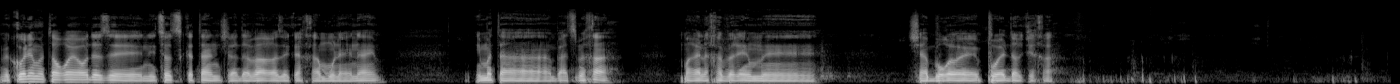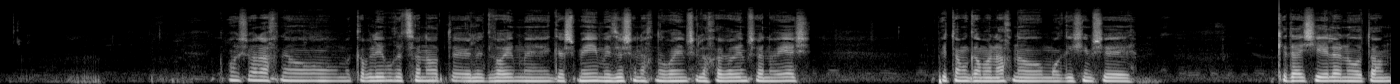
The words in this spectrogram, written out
וכל יום אתה רואה עוד איזה ניצוץ קטן של הדבר הזה ככה מול העיניים. אם אתה בעצמך מראה לחברים אה, שהבורא פועל דרכך. כמו שאנחנו מקבלים רצונות אה, לדברים אה, גשמיים מזה שאנחנו רואים שלחברים שלנו יש, פתאום גם אנחנו מרגישים שכדאי שיהיה לנו אותם,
